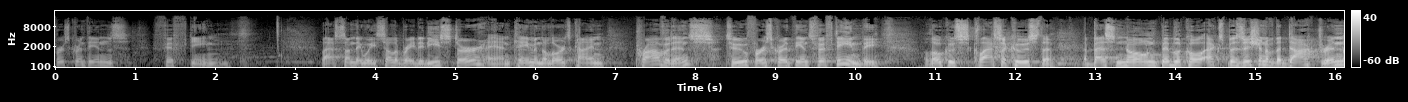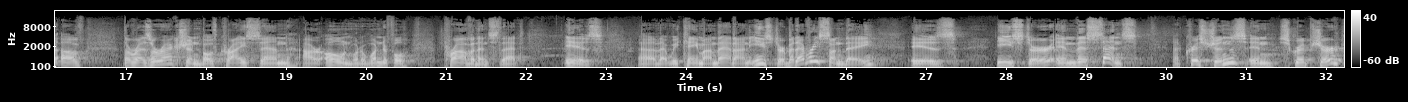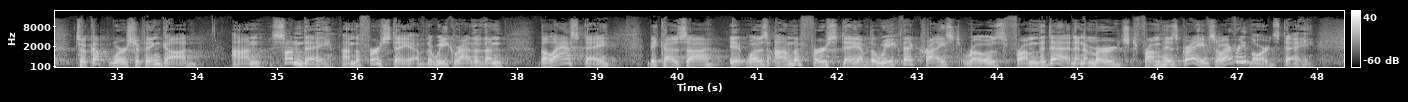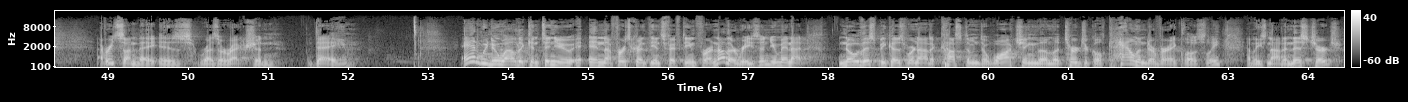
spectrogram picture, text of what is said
1 Corinthians 15. Last Sunday we celebrated Easter and came in the Lord's kind providence to 1 Corinthians 15, the locus classicus, the, the best known biblical exposition of the doctrine of the resurrection, both Christ's and our own. What a wonderful providence that is uh, that we came on that on Easter. But every Sunday is Easter in this sense. Uh, Christians in Scripture took up worshiping God on Sunday, on the first day of the week, rather than the last day, because uh, it was on the first day of the week that Christ rose from the dead and emerged from his grave. So every Lord's Day, every Sunday is Resurrection Day. And we do well to continue in 1 uh, Corinthians 15 for another reason. You may not know this because we're not accustomed to watching the liturgical calendar very closely, at least not in this church.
